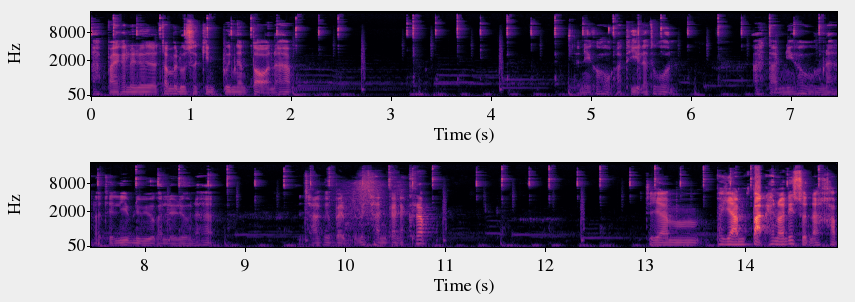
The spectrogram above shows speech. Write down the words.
อะไปกันเลยเดี๋ยวต้องไปดูสกินปืนกันต่อนะครับตอนนี้ก็6นาทีแล้วทุกคนอะตามนี้ครับผมนะ เราจะรีบรีวิวกันเร็วๆนะฮะช้าเกินไปจะไม่ทันกันนะครับจะพยายามพยายามตัดให้น้อยที่สุดนะครับ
